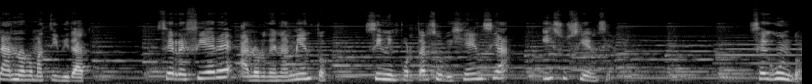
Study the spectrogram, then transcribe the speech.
la normatividad. Se refiere al ordenamiento, sin importar su vigencia y su ciencia. Segundo,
